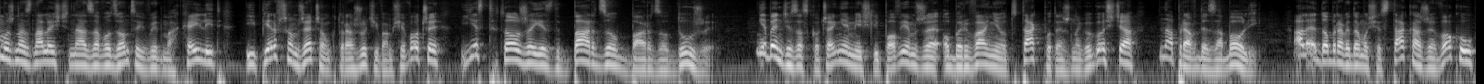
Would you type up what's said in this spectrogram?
można znaleźć na zawodzących wydmach Keilit i pierwszą rzeczą, która rzuci wam się w oczy, jest to, że jest bardzo, bardzo duży. Nie będzie zaskoczeniem, jeśli powiem, że oberwanie od tak potężnego gościa naprawdę zaboli. Ale dobra wiadomość jest taka, że wokół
